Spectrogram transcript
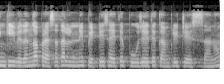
ఇంక ఈ విధంగా ప్రసాదాలన్నీ పెట్టేసి అయితే పూజ అయితే కంప్లీట్ చేస్తాను.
